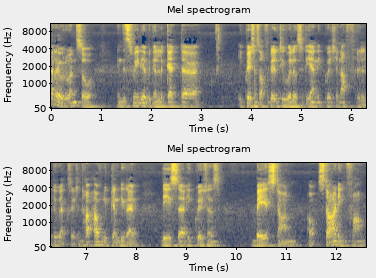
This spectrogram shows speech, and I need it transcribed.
Hello everyone. So in this video we can look at uh, equations of relative velocity and equation of relative acceleration. How, how you can derive these uh, equations based on or starting from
